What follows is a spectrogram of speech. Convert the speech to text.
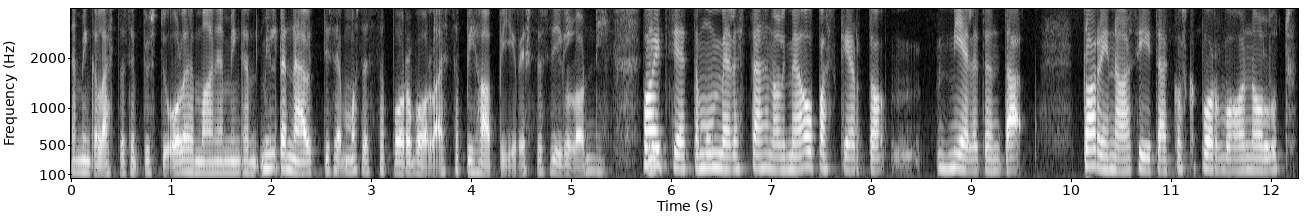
ja minkälaista se pystyi olemaan ja minkä, miltä näytti semmoisessa porvoolaissa pihapiirissä silloin. Niin, Paitsi, että mun mielestä tähän oli meidän opas kerto mieletöntä tarinaa siitä, että koska Porvo on ollut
